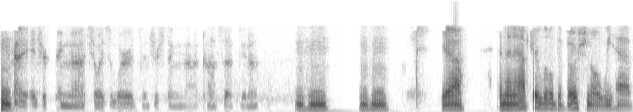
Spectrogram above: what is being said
Hmm. Kind of interesting uh, choice of words. Interesting uh, concept, you know. Mhm. Mhm. Yeah. And then after a little devotional, we have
